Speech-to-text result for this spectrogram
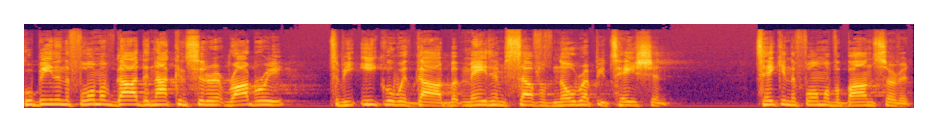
who, being in the form of God, did not consider it robbery to be equal with God, but made himself of no reputation, taking the form of a bondservant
